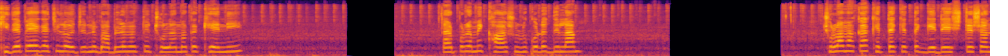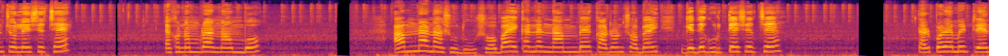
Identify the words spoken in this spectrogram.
খিদে পেয়ে গেছিল, ওই জন্য ভাবলাম একটু ছোলা মাখা খেয়ে নিই। তারপর আমি খাওয়া শুরু করে দিলাম। ছোলা মাখা খেতে খেতে গেদে স্টেশন চলে এসেছে। এখন আমরা নামবো। আমরা না শুধু, সবাই এখানে নামবে, কারণ সবাই গেদে ঘুরতে এসেছে। তারপরে আমি ট্রেন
